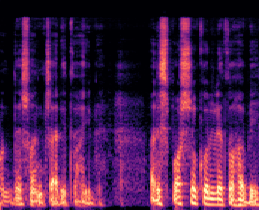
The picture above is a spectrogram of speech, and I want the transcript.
মধ্যে সঞ্চারিত হইবে। আর স্পর্শ করিলে তো হবেই।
